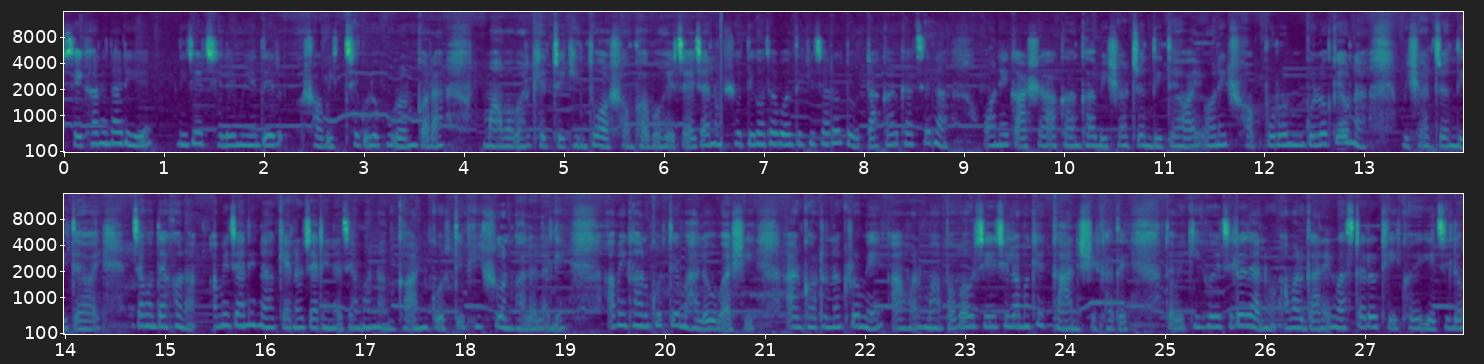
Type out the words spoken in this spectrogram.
সেখানে দাঁড়িয়ে নিজের ছেলে মেয়েদের সব ইচ্ছেগুলো পূরণ করা মা বাবার ক্ষেত্রে কিন্তু অসম্ভব হয়ে যায়, জানো? সত্যি কথা বলতে কি জানো তো? টাকার কাছে না অনেক আশা, আকাঙ্ক্ষা, বিসর্জন দিতে হয়। অনেক সব পূরণগুলোকেও না বিসর্জন দিতে হয়। যেমন দেখো না, আমি জানি না, কেন জানি না যে আমার না গান করতে ভীষণ ভালো লাগে। আমি গান করতে ভালোবাসি। আর ঘটনাক্রমে আমার মা বাবাও চেয়েছিল আমাকে গান শেখাতে। তবে কি হয়েছিল জানো? আমার গানের মাস্টারও ঠিক হয়ে গেছিল।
